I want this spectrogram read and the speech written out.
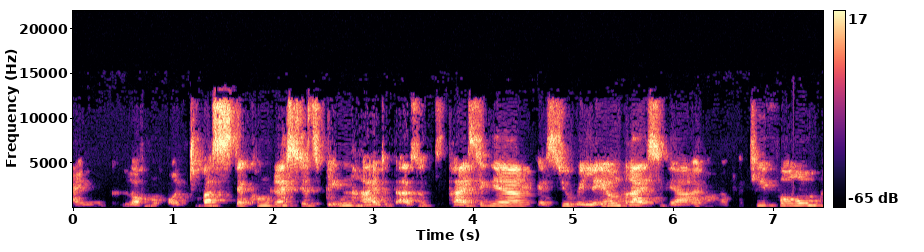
einloggen. Und was der Kongress jetzt beinhaltet, also 30-jähriges Jubiläum, 30 Jahre Homöopathieforum.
